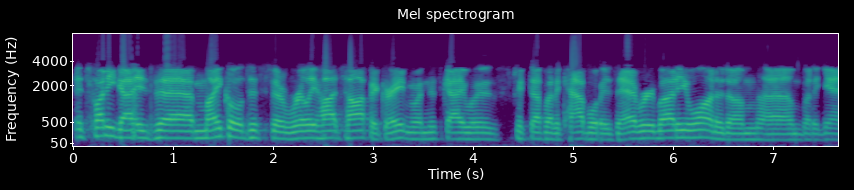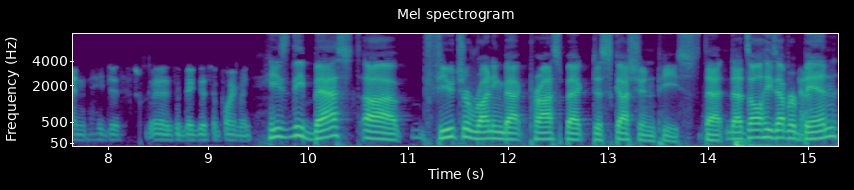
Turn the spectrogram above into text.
it's funny, guys. Uh, Michael, just a really hot topic, right? When this guy was picked up by the Cowboys, everybody wanted him, um, but again, he just was a big disappointment. He's the best uh, future running back prospect discussion piece. That that's all he's ever been,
